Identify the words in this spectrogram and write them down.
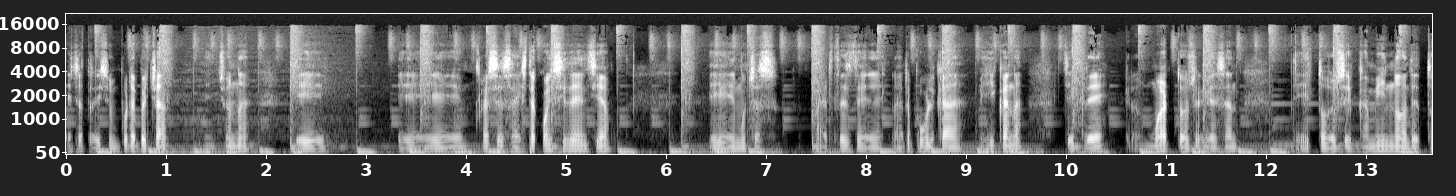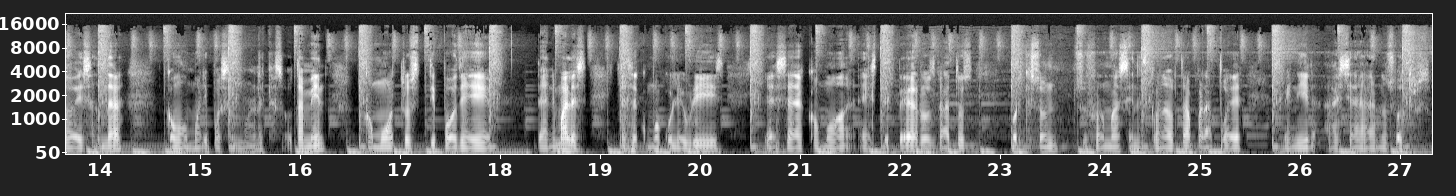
Esta tradición purépecha menciona que eh, gracias a esta coincidencia en muchas partes de la República Mexicana se cree que los muertos regresan de todo ese camino, de todo ese andar, como mariposas monarcas, o también como otros tipos de, animales, ya sea como colibríes, ya sea como este, perros, gatos, porque son sus formas en las que van a adoptar para poder venir hacia nosotros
